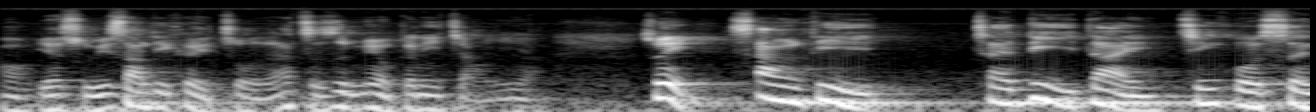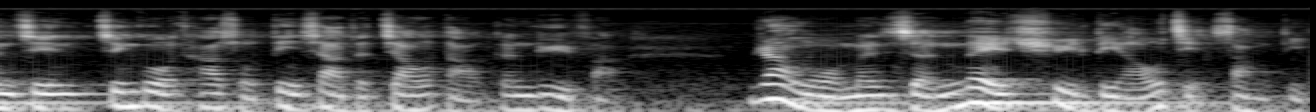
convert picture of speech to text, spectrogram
哦，也属于上帝可以做的，他只是没有跟你讲一样。所以上帝。在历代经过圣经，经过他所定下的教导跟律法，让我们人类去了解上帝。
